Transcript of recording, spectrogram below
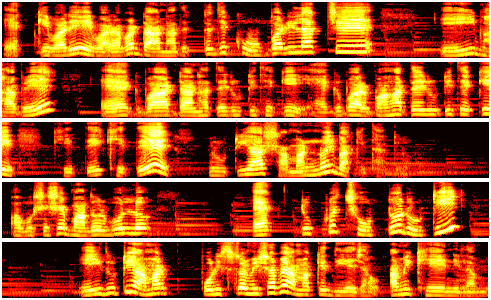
একেবারে এবার আবার ডান হাতেরটা যে খুব ভারী লাগছে। এইভাবে একবার ডান হাতের রুটি থেকে, একবার বাঁ হাতের রুটি থেকে, খেতে খেতে রুটি আর সামান্যই বাকি থাকল। অবশেষে বাঁদর বলল, এক টুকরো ছোট রুটি, এই দুটি আমার পরিশ্রম হিসাবে আমাকে দিয়ে যাও, আমি খেয়ে নিলাম।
